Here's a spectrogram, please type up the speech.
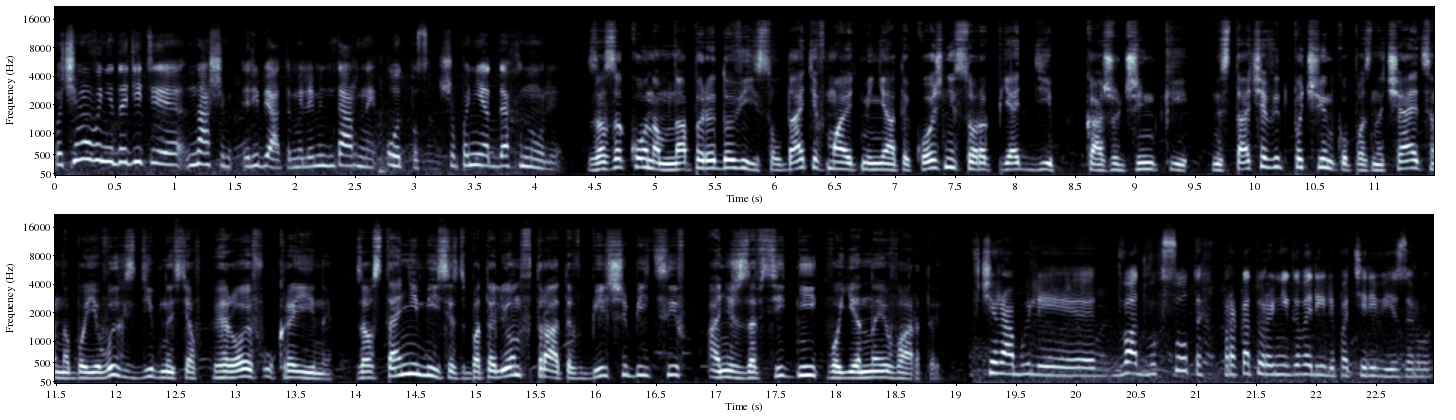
Почему вы не дадите нашим ребятам элементарный отпуск, чтобы они отдохнули? За законом на передовій солдатів мають міняти кожні 45 діб, кажуть жінки. Нестача відпочинку позначається на бойових здібностях героїв України. За останній місяць батальйон втратив більше бійців аніж за всі дні воєнної варти. Вчера были два двухсотых, про которые не говорили по телевизору.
